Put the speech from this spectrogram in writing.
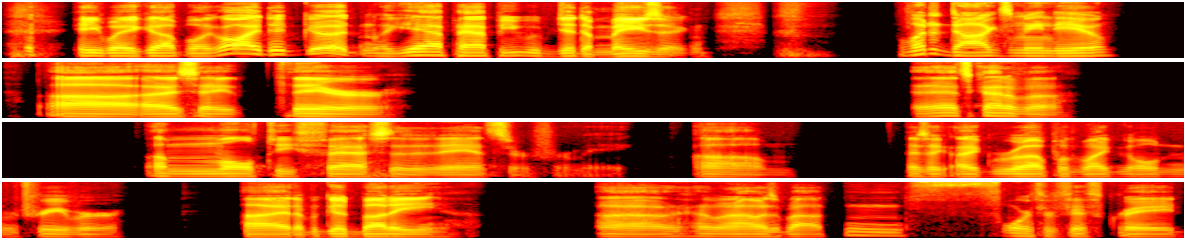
He'd wake up like, oh, I did good. I'm like, yeah, Pap, you did amazing. what do dogs mean to you? Uh, I say they're. That's kind of a a multifaceted answer for me. Um, I say I grew up with my golden retriever. I had a good buddy. Uh, when I was about mm, fourth or fifth grade,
